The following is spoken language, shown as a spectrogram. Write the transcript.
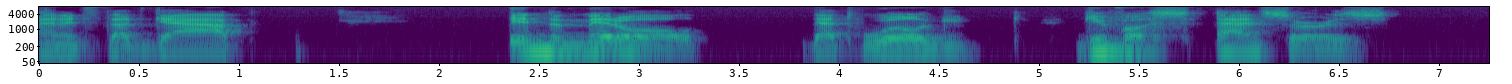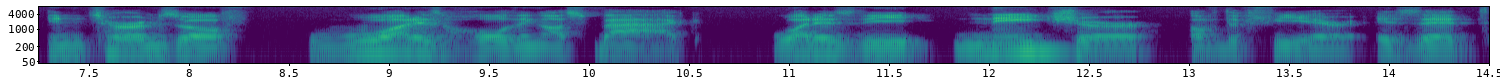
And it's that gap in the middle that will g- give us answers in terms of what is holding us back. What is the nature of the fear? Is it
